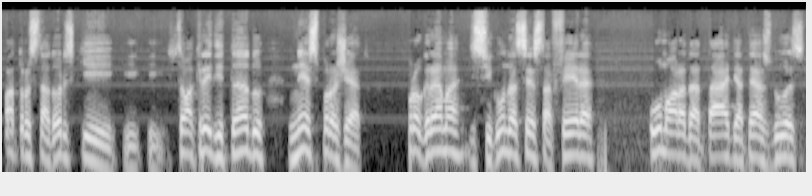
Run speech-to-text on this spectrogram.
patrocinadores que, que, que estão acreditando nesse projeto. Programa de segunda a sexta-feira, uma hora da tarde até as duas,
